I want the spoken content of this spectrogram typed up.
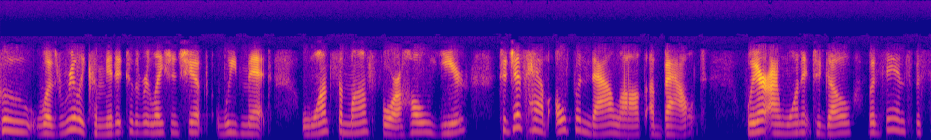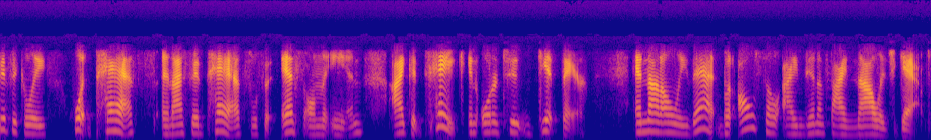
who was really committed to the relationship. We met once a month for a whole year to just have open dialogue about where I wanted to go, but then specifically what paths, and I said paths with an S on the end, I could take in order to get there. And not only that, but also identify knowledge gaps.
